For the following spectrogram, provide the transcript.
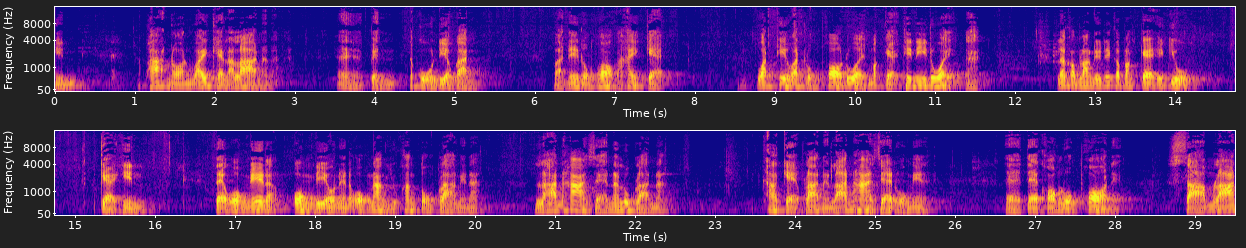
หิน พระนอนไว้แคลาล่านั่นแหะเป็นตระกูลเดียวกันวันนี้หลวงพ่อก็ให้แกะวัดที่วัดหลวงพ่อด้วยมาแกะที่นี่ด้วยนะแล้วกำลังเดี๋ยวนี้กำลังแกะอีกอยู่ แกะหิน แต่องค์นี้นะองค์เดียวเนี่ยองค์นั่งอยู่ข้างตรงกลางเนี่ยนะล้านห้าแสนนะลูกหลานนะ ค่าแกะพระเนี่ยล้านห้าแสนองค์เนี่ยแต่แต่ของหลวงพ่อเนี่ยสามล้าน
